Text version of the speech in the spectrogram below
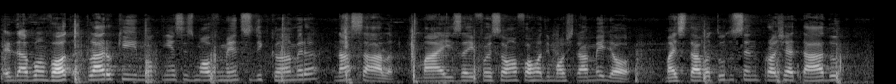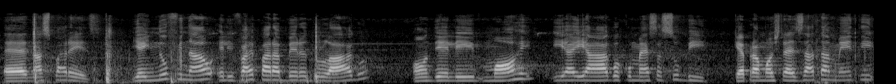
ele dava uma volta. Claro que não tinha esses movimentos de câmera na sala, mas aí foi só uma forma de mostrar melhor. Mas estava tudo sendo projetado é, nas paredes. E aí no final ele vai para a beira do lago, onde ele morre e aí a água começa a subir, que é para mostrar exatamente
